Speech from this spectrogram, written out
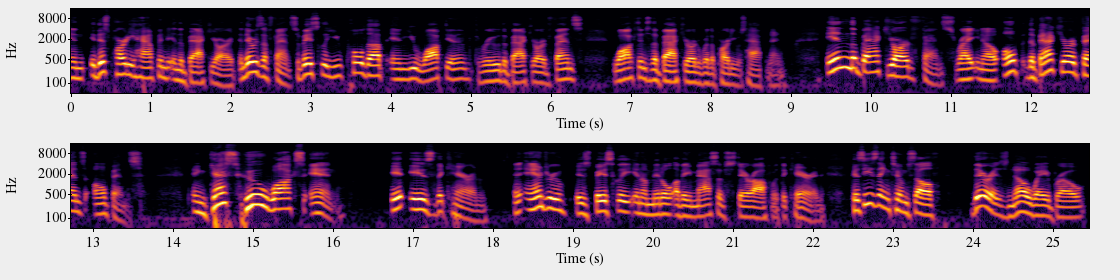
And this party happened in the backyard, and there was a fence. So basically, you pulled up and you walked in through the backyard fence, walked into the backyard where the party was happening in the backyard fence, right? You know, op- the backyard fence opens. And guess who walks in? It is the Karen. And Andrew is basically in the middle of a massive stare off with the Karen because he's thinking to himself, there is no way, bro.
